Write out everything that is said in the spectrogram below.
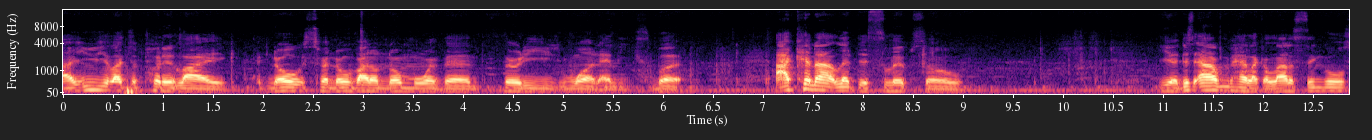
I usually like to put it like no spend no vinyl no more than 31 at least, but I cannot let this slip. So yeah, this album had like a lot of singles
